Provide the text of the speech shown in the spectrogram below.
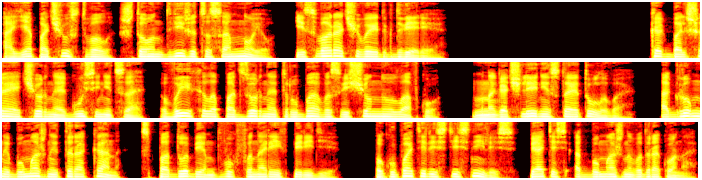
А я почувствовал, что он движется со мною и сворачивает к двери. Как большая черная гусеница выехала подзорная труба в освещенную лавку, многочленистая тулова, огромный бумажный таракан с подобием двух фонарей впереди. Покупатели стеснились, пятясь от бумажного дракона.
